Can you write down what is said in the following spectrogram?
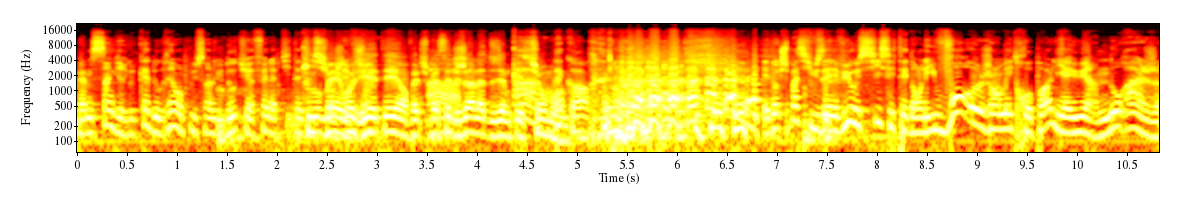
Quand même 5,4 degrés en plus. Hein, Ludo, tu as fait la petite Tout, addition. mais j'ai moi j'y hein. étais en fait, je passais Ah. déjà à la deuxième question Ah. D'accord. Et donc je sais pas si vous avez vu aussi, c'était dans les Vosges en métropole, il y a eu un orage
